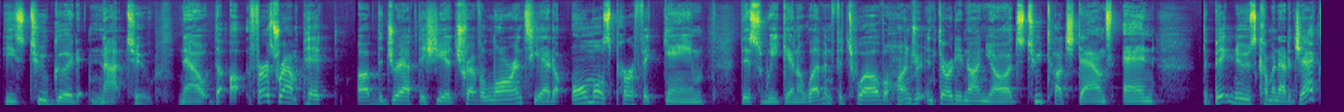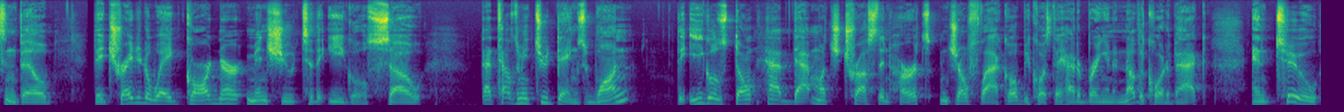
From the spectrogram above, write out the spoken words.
He's too good not to. Now, the uh, first round pick of the draft this year, Trevor Lawrence, he had an almost perfect game this weekend 11 for 12, 139 yards, two touchdowns. And the big news coming out of Jacksonville, they traded away Gardner Minshew to the Eagles. So that tells me two things. One, the Eagles don't have that much trust in Hurts and Joe Flacco because they had to bring in another quarterback. And two,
